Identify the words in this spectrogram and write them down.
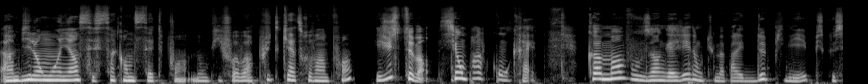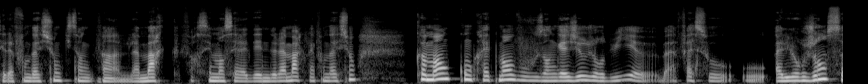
un bilan moyen, c'est 57 points. Donc il faut avoir plus de 80 points. Et justement, si on parle concret, comment vous vous engagez Donc, tu m'as parlé de deux piliers, puisque c'est la fondation qui s'engage, enfin, la marque, forcément, c'est l'ADN de la marque, la fondation. Comment concrètement vous vous engagez aujourd'hui euh, bah, face à l'urgence?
